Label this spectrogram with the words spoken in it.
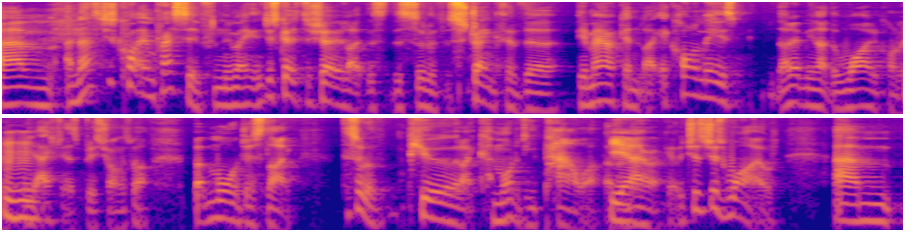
um, and that's just quite impressive from the. It just goes to show like the, the sort of strength of the the American like economy is. I don't mean like the wide economy. Mm-hmm. Actually, that's pretty strong as well. But more just like the sort of pure like commodity power of Yeah. America, which is just wild. Um,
